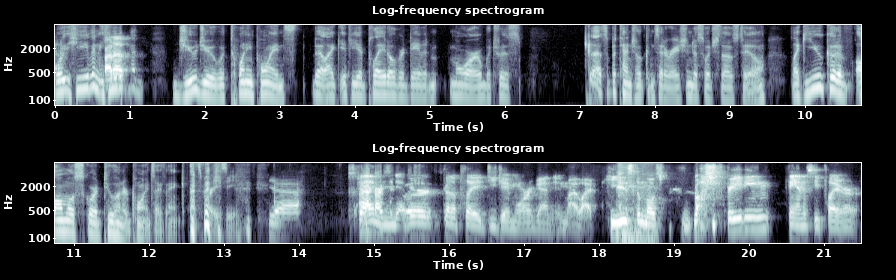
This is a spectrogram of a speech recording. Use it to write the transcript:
Well, he even he Brought even up- had Juju with 20 points that like if he had played over David Moore, which was that's a potential consideration to switch those two. Like you could have almost scored 200 points, I think. That's crazy. Yeah. Jack, our I'm never gonna play DJ Moore again in my life. He is the most frustrating fantasy player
